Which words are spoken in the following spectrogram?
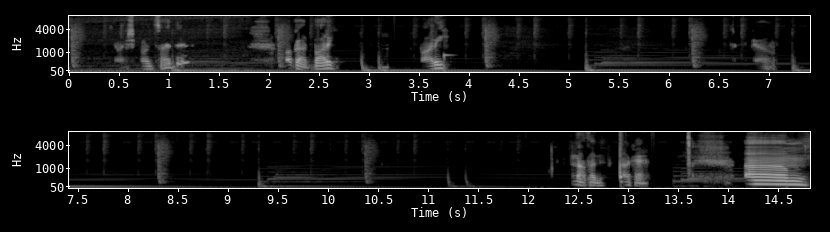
Can I just go inside there? Oh god, body. Body. Go. Nothing. Okay. Um,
